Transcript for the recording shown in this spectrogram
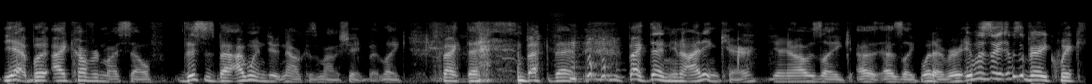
Yeah, but I covered myself. This is bad. I wouldn't do it now because I'm out of shape. But like back then, back then, back then, you know, I didn't care. You know, I was like, I, I was like, whatever. It was a, it was a very quick,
